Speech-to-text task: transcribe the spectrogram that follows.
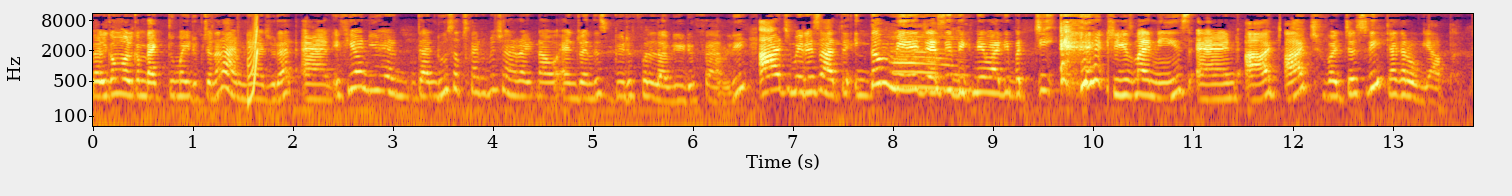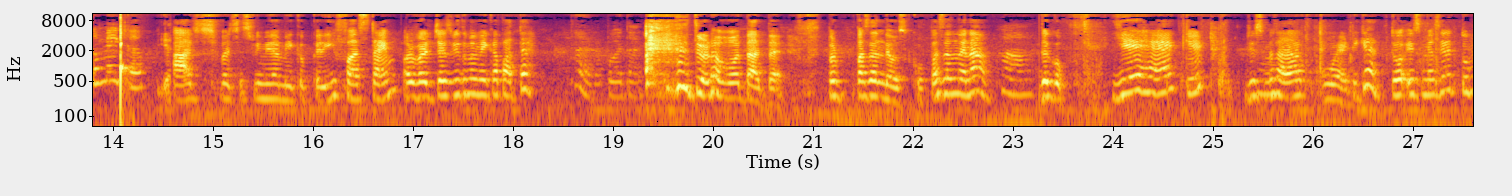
Welcome, welcome back to my YouTube channel. I'm Neha Jurar and if you are new here, then do subscribe to my channel right now and join this beautiful, lovely YouTube family. आज मेरे साथ है एकदम मेरे जैसी दिखने वाली बच्ची she is my niece and आज आज वर्चस्वी क्या करोगी आप तो मेकअप आज वर्चस्वी मेरा मेकअप करेगी फ़र्स्ट टाइम और वर्चस्वी तुम्हें मेकअप आता है अच्छा थोड़ा बहुत आता है पर पसंद है उसको। पसंद है ना? हाँ। देखो ये है किट जिसमें सारा वो है ठीक है? तो इसमें से तुम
